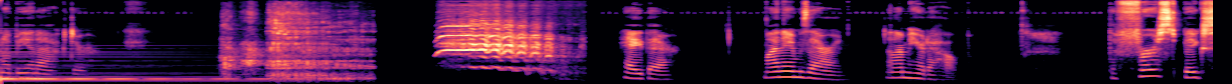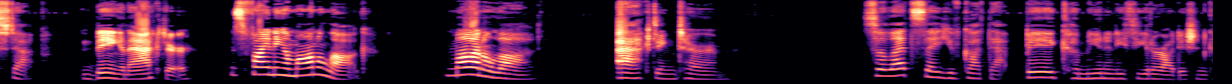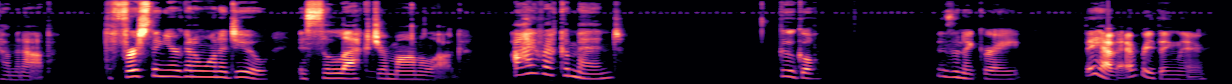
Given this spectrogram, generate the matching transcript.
want to be an actor. Hey there. My name's Erin, and I'm here to help. The first big step in being an actor is finding a monologue. Monologue. Acting term. So let's say you've got that big community theater audition coming up. The first thing you're going to want to do is select your monologue. I recommend Google. Isn't it great? They have everything there.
